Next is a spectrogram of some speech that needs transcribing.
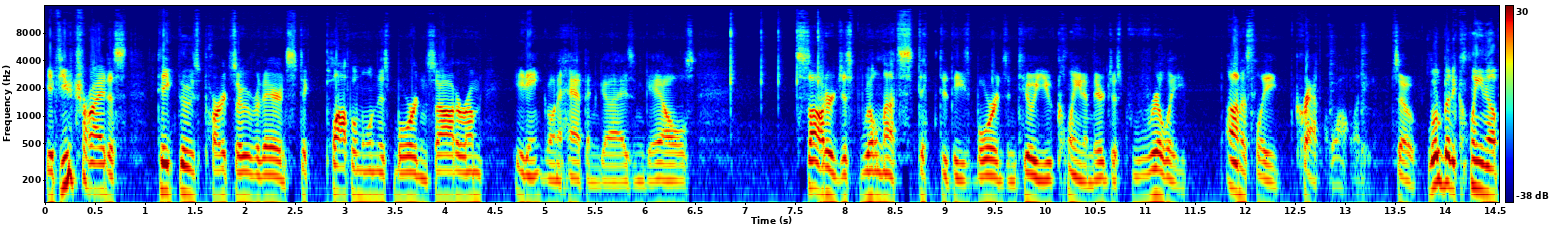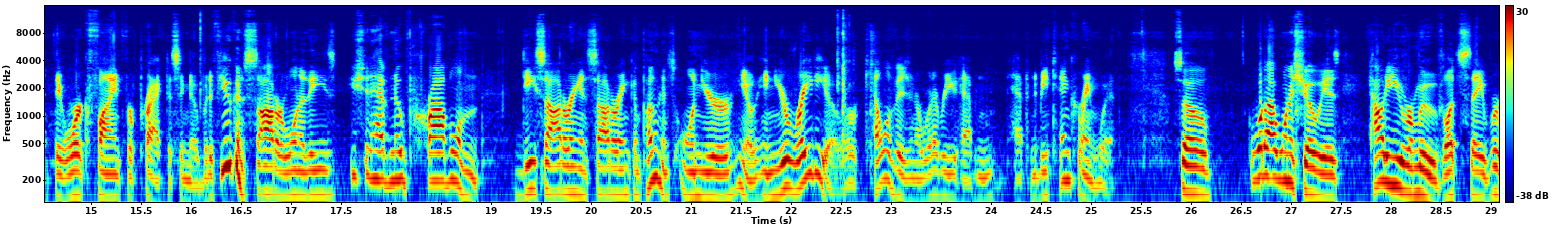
if you try to take those parts over there and stick, plop them on this board and solder them, it ain't going to happen, guys and gals. Solder just will not stick to these boards until you clean them. They're just really, honestly, crap quality. So a little bit of cleanup, they work fine for practicing though. But if you can solder one of these, you should have no problem desoldering and soldering components on your, you know, in your radio or television or whatever you happen happen to be tinkering with. So what I want to show is how do you remove, let's say we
